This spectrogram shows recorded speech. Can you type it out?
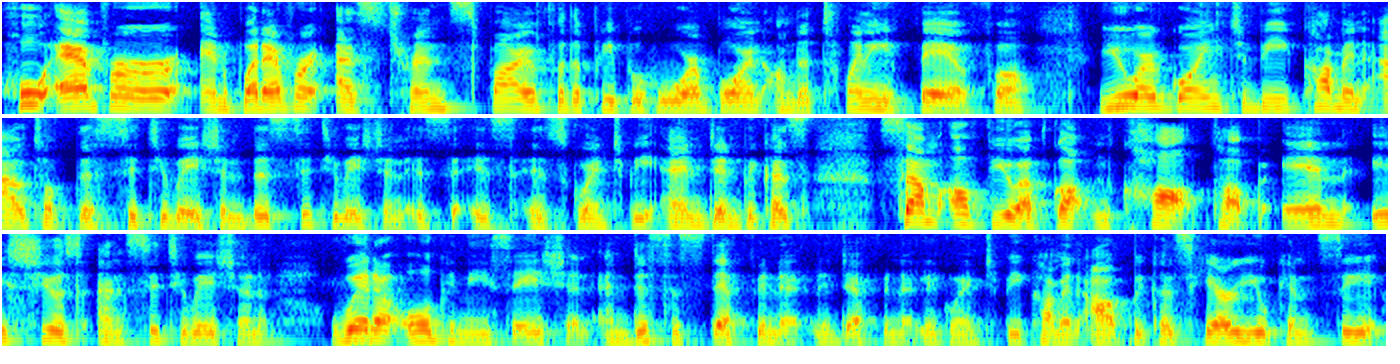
whoever and whatever has transpired for the people who were born on the 25th you are going to be coming out of this situation. This situation is is is going to be ending because some of you have gotten caught up in issues and situation with an organization. And this is definitely definitely going to be coming out because here you can see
